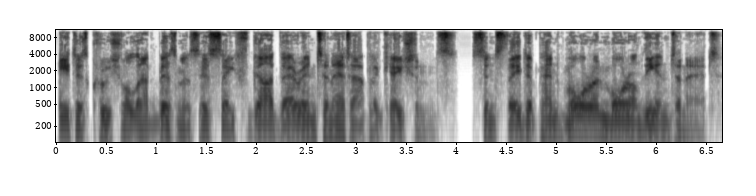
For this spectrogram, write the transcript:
It is crucial that businesses safeguard their internet applications, since they depend more and more on the internet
